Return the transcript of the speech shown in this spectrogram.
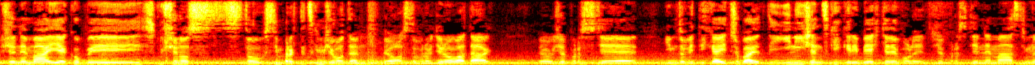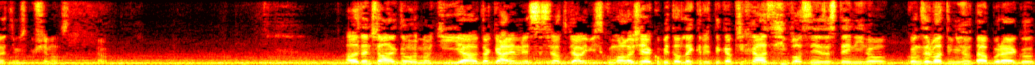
že nemají jakoby zkušenost s, tou, s tím praktickým životem, jo, a s tou rodinou a tak, Jo, že prostě jim to vytýkají třeba ty jiný ženský, který by je chtěli volit, že prostě nemá s tímhle tím zkušenost. Jo. Ale ten článek to hodnotí a tak já nevím, jestli si na to dělali výzkum, ale že jakoby tahle kritika přichází vlastně ze stejného konzervativního tábora jako,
